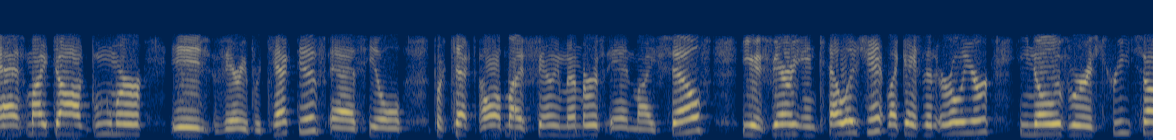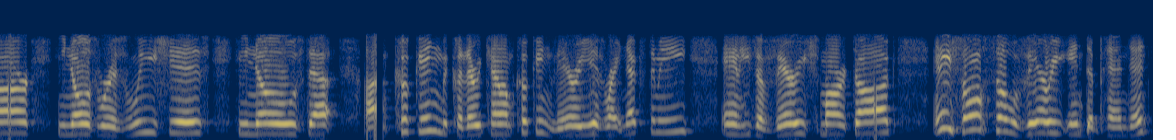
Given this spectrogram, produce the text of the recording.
as my dog Boomer is very protective, as he'll protect all of my family members and myself. He is very intelligent. Like I said earlier, he knows where his treats are, he knows where his leash is, he knows that I'm cooking because every time I'm cooking, there he is right next to me, and he's a very smart dog. And he's also very independent.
